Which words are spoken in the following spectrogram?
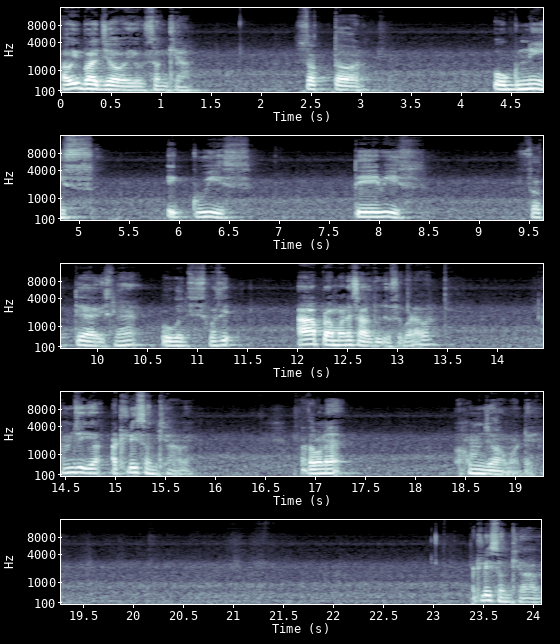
અવિભાજ્ય અવયવ સંખ્યા. સત્તર, ઓગણીસ, એકવીસ, ત્રેવીસ, સત્યાવીસ ને ઓગણત્રીસ. પછી આ પ્રમાણે ચાલતું જશે, બરાબર? સમજી ગયા? આટલી સંખ્યા આવે. આ તમને સમજાવવા માટે. આટલી સંખ્યા આવે.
